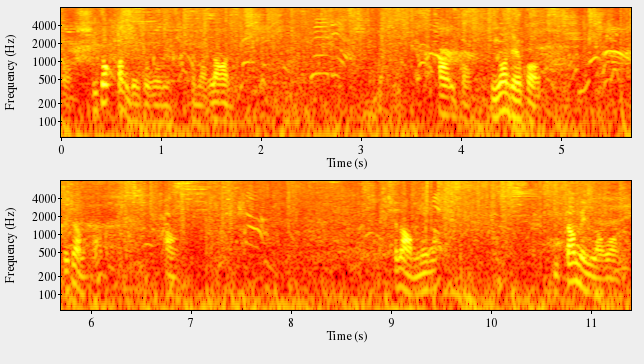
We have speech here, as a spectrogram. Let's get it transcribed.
어, 시덕감데 저거는. 저 날라가네. 카운터. 이건 될 것 같아. 되지 않나? 강. 쟤는 안 미나? 이따 밀라고 하네.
